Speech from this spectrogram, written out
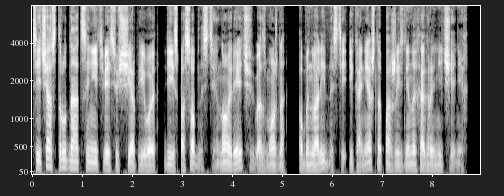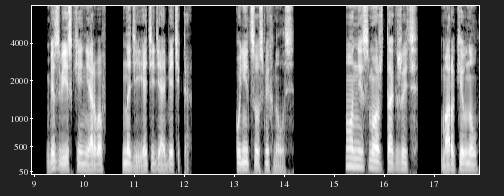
Сейчас трудно оценить весь ущерб его дееспособности, но речь, возможно, об инвалидности и, конечно, пожизненных ограничениях. Без виски, нервов, на диете диабетика. Куница усмехнулась. «Он не сможет так жить», — Мару кивнул.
